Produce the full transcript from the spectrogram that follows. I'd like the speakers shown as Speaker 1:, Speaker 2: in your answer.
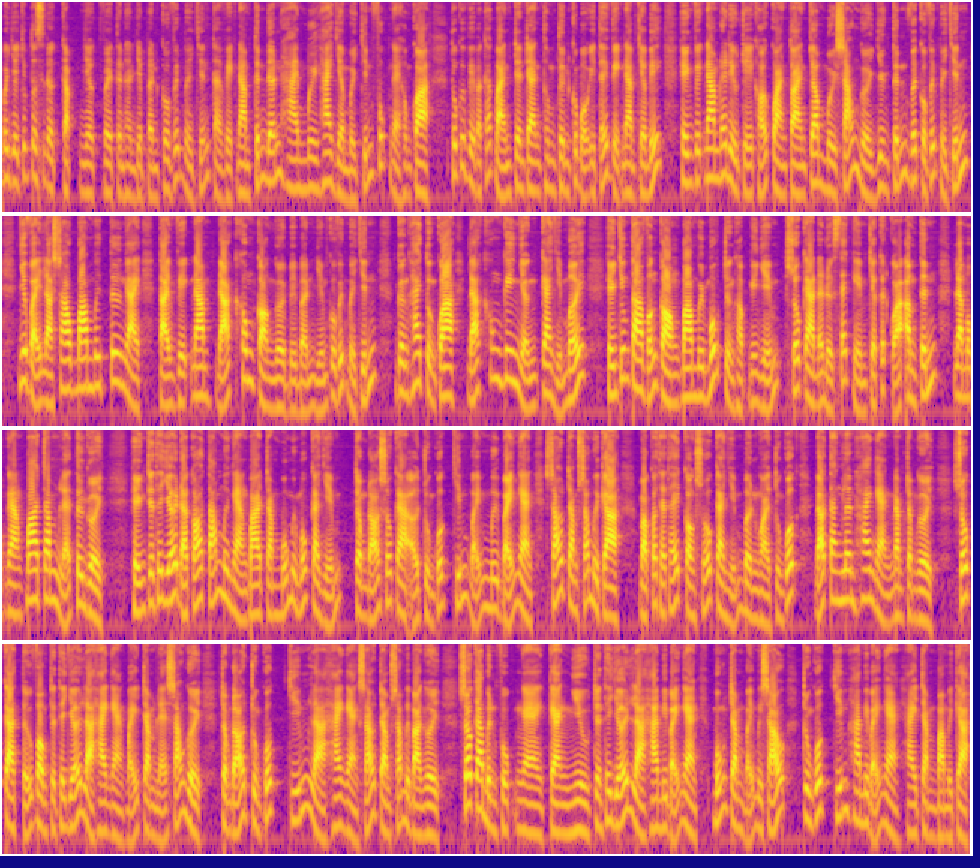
Speaker 1: Bây giờ chúng tôi sẽ được cập nhật về tình hình dịch bệnh COVID-19 tại Việt Nam tính đến 22 giờ 19 phút ngày hôm qua. Thưa quý vị và các bạn, trên trang thông tin của Bộ Y tế Việt Nam cho biết, hiện Việt Nam đã điều trị khỏi hoàn toàn cho 16 người dương tính với COVID-19. Như vậy là sau 34 ngày, tại Việt Nam đã không còn người bị bệnh nhiễm COVID-19. Gần 2 tuần qua đã không ghi nhận ca nhiễm mới. Hiện chúng ta vẫn còn 31 trường hợp nghi nhiễm. Số ca đã được xét nghiệm cho kết quả âm tính là 1.304 người. Hiện trên thế giới đã có 80.341 ca nhiễm, trong đó số ca ở Trung Quốc chiếm 77.660 ca và có thể thấy con số ca nhiễm bên ngoài Trung Quốc đã tăng lên 2.500 người. Số ca tử vong trên thế giới là 2.706 người, trong đó Trung Quốc chiếm là 2.663 người. Số ca bình phục ngày càng nhiều trên thế giới là 27.476, Trung Quốc chiếm 27.230 ca.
